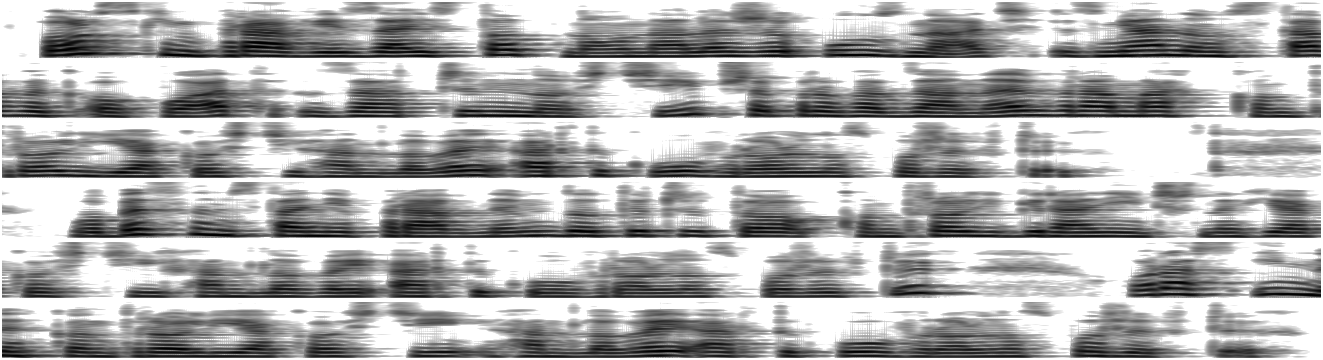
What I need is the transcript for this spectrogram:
W polskim prawie za istotną należy uznać zmianę stawek opłat za czynności przeprowadzane w ramach kontroli jakości handlowej artykułów rolno-spożywczych. W obecnym stanie prawnym dotyczy to kontroli granicznych jakości handlowej artykułów rolno-spożywczych oraz innych kontroli jakości handlowej artykułów rolno-spożywczych.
